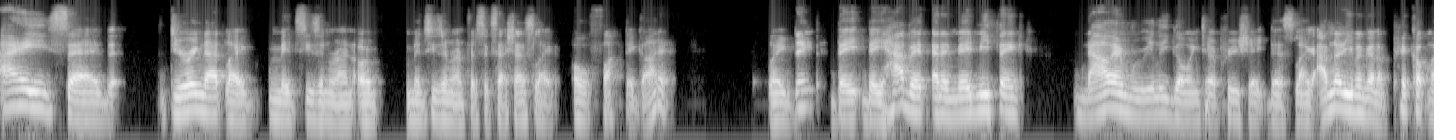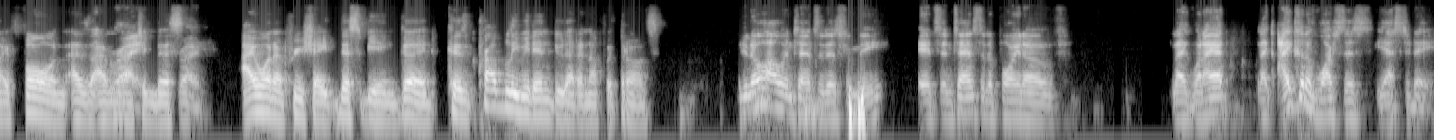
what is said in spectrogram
I said during that like mid-season run or mid-season run for Succession, I was like, oh fuck, they got it. Like They they they have it, and it made me think. Now I'm really going to appreciate this. Like I'm not even gonna pick up my phone as I'm Right, watching this. right. I want to appreciate this being good because probably we didn't do that enough with Thrones. You know how intense it is for me? It's intense to the point of like when I had like I could have watched this yesterday,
